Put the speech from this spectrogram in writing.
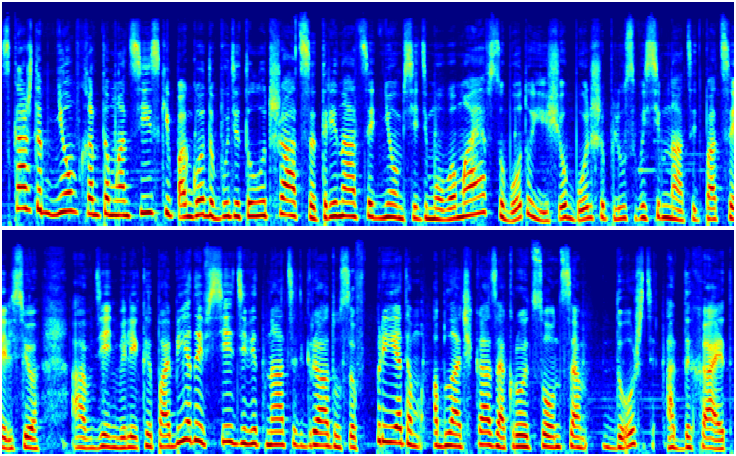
с каждым днем в Ханты-Мансийске погода будет улучшаться. 13 днем 7 мая, в субботу еще больше плюс 18 по Цельсию. А в День Великой Победы все 19 градусов. При этом облачка закроют солнце. Дождь отдыхает.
